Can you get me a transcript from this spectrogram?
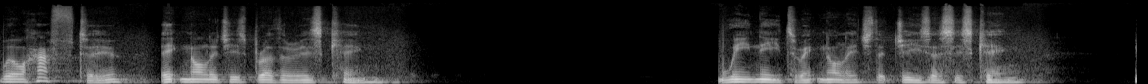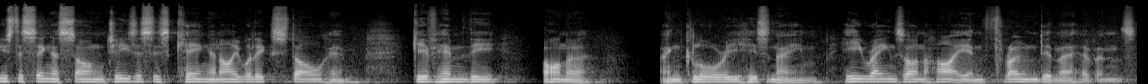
will have to acknowledge his brother as king. We need to acknowledge that Jesus is King. We used to sing a song, Jesus is King and I will extol him. Give him the honor and glory his name. He reigns on high, enthroned in the heavens.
